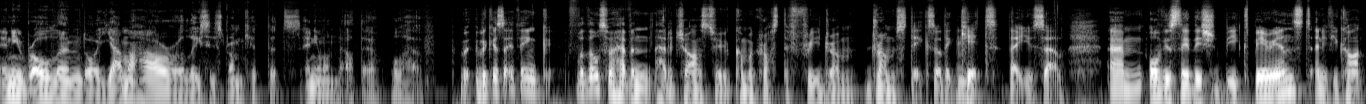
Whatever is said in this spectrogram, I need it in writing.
any Roland or Yamaha or Alesis drum kit that anyone out there will have. Because I think for those who haven't had a chance to come across the Freedrum drumsticks or the Mm. kit that you sell, um, obviously this should be experienced, and if you can't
